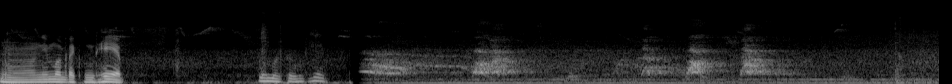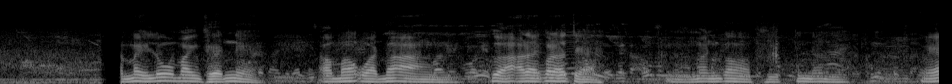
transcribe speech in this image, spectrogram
อ๋อนิมนต์ไปกรุงเทพนี่หมดกรุงเทพไม่รู้ไม่เห็นเนี่ย เอามาอวดมาอ้าง เพื่ออะไรก็แล้วแต่อืมมันก็ผิดทั้งนั้นเลยแม้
